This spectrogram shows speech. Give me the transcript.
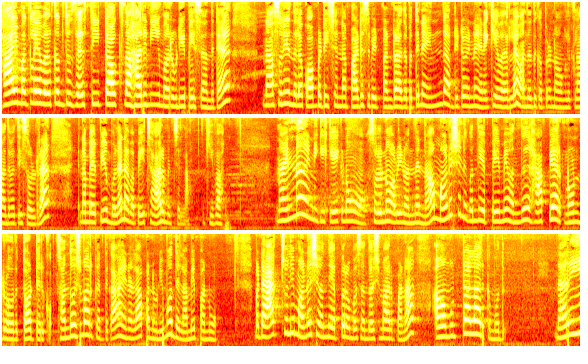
ஹாய் மக்களே வெல்கம் டு ஜெஸ்டி டாக்ஸ் நான் ஹரிணி மறுபடியும் பேச வந்துட்டேன். நான் சொல்லியிருந்தால காம்படிஷன் நான் பார்ட்டிசிபேட் பண்ணுறேன் அதை பற்றி நான் எந்த அப்டேட்டும் இன்னும் எனக்கே வரல. வந்ததுக்கப்புறம் நான் உங்களுக்குலாம் அதை பற்றி சொல்கிறேன் நம்ம எப்பயும் போல் நம்ம பேச்ச ஆரம்பிச்சிடலாம். ஓகேவா நான் என்ன இன்றைக்கி கேட்கணும் சொல்லணும் அப்படின்னு வந்தேன்னா மனுஷனுக்கு வந்து எப்பயுமே வந்து ஹாப்பியாக இருக்கணுன்ற ஒரு தாட் இருக்கும். சந்தோஷமாக இருக்கிறதுக்காக என்னெல்லாம் பண்ண முடியுமோ அது எல்லாமே பண்ணுவோம். பட் ஆக்சுவலி மனுஷன் வந்து எப்போ ரொம்ப சந்தோஷமாக இருப்பானா அவன் முட்டாளாக இருக்கும் போது நிறைய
